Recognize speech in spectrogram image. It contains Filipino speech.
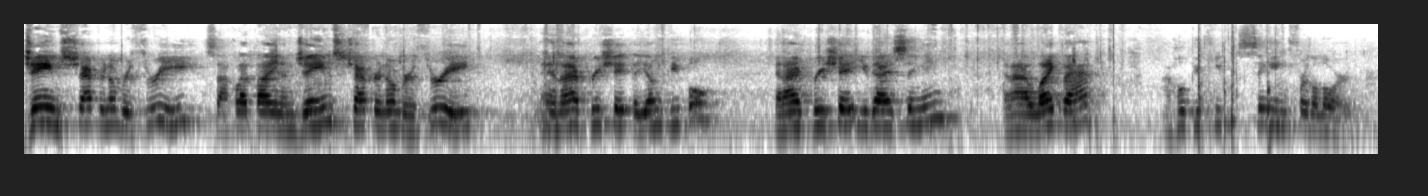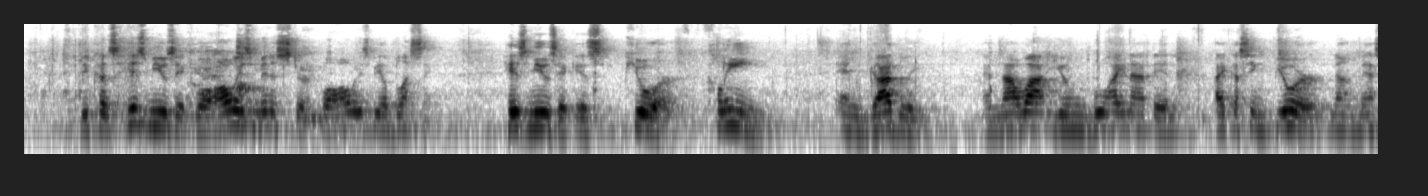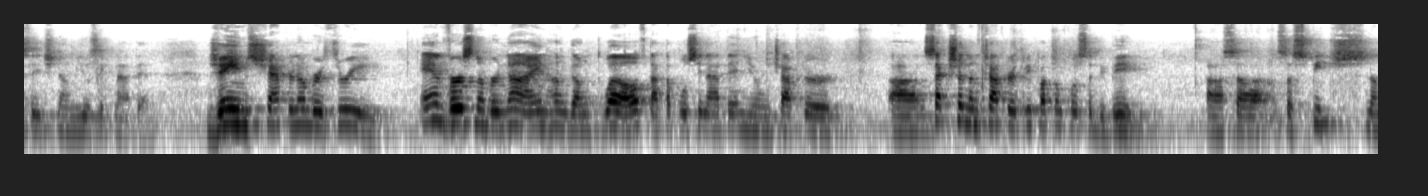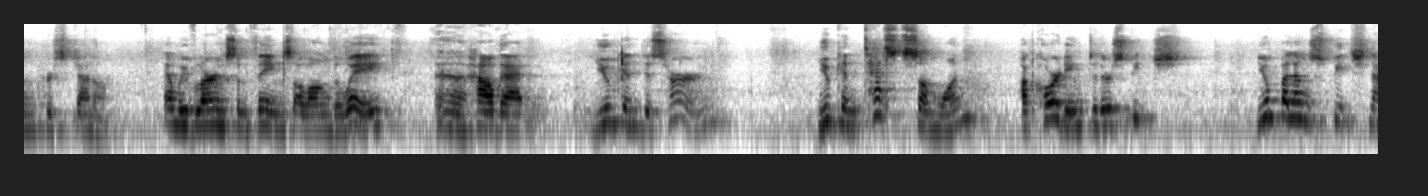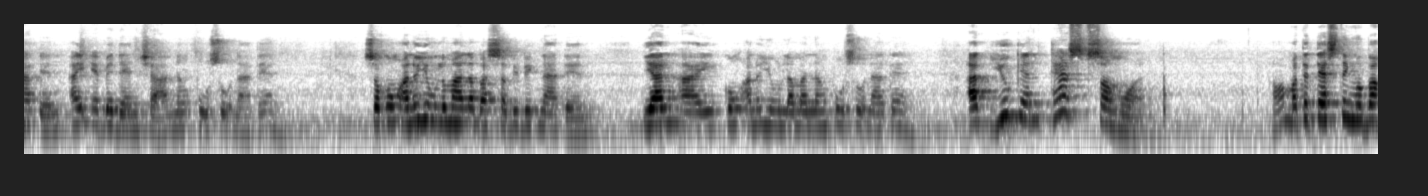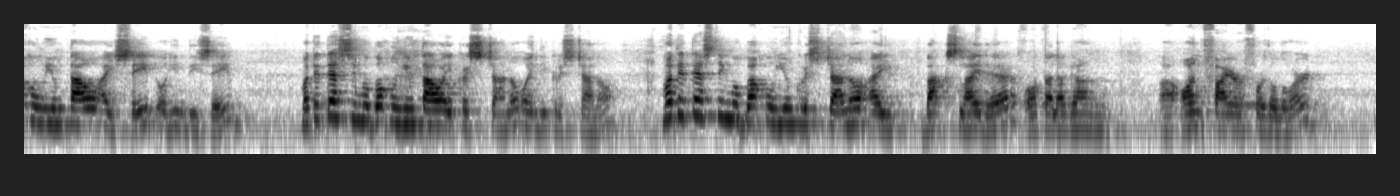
James chapter number 3. Saklat tayo ng James chapter number 3. And I appreciate the young people. And I appreciate you guys singing. And I like that. I hope you keep singing for the Lord. Because His music will always minister, will always be a blessing. His music is pure, clean, and godly. And nawa yung buhay natin ay kasing pure ng message ng music natin. James chapter number 3 and verse number 9 hanggang 12, tatapusin natin yung chapter uh, section ng chapter 3 patungkol sa bibig, uh, sa sa speech ng Kristiyano. And we've learned some things along the way uh, how that you can discern, you can test someone according to their speech. Yung palang speech natin ay ebidensya ng puso natin. So kung ano yung lumalabas sa bibig natin, yan ay kung ano yung laman ng puso natin. At you can test someone. Oh, matetesting mo ba kung yung tao ay saved o hindi saved? Matetesting mo ba kung yung tao ay kristyano o hindi kristyano? Matetesting mo ba kung yung kristyano ay backslider o talagang uh, on fire for the Lord?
